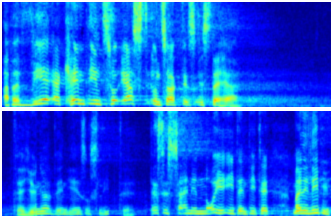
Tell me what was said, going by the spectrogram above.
Aber wer erkennt ihn zuerst und sagt, es ist der Herr? Der Jünger, den Jesus liebte. Das ist seine neue Identität. Meine Lieben,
